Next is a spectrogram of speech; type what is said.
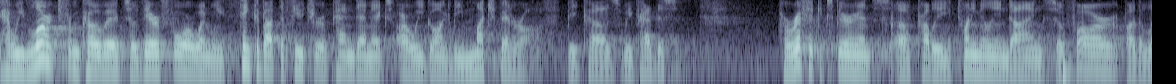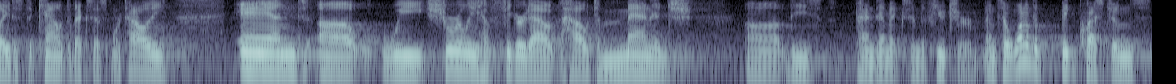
have we learned from COVID? So therefore, when we think about the future of pandemics, are we going to be much better off? Because we've had this horrific experience of probably 20 million dying so far by the latest account of excess mortality. And uh, we surely have figured out how to manage uh, these pandemics in the future. And so one of the big questions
